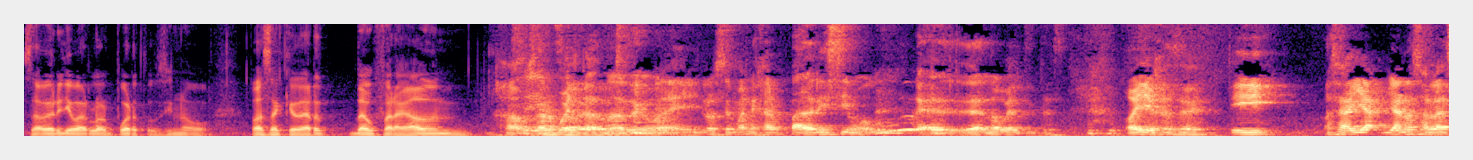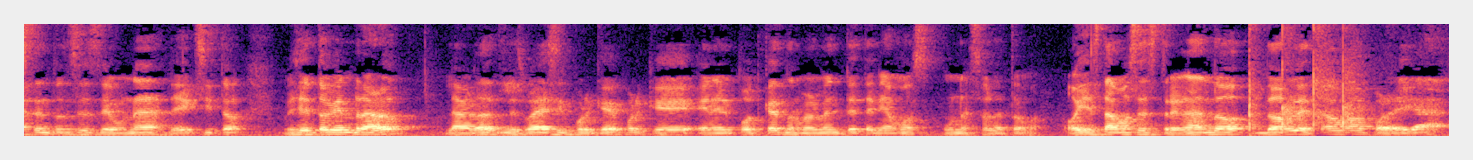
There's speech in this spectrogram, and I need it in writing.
saber llevarlo al puerto. Si no, vas a quedar naufragado en. Vamos Sí. a dar vueltas, ¿no? Digo, "Ay, lo sé manejar padrísimo. Uh, eh, dando vueltitas. Oye, José, y, o sea, ya, ya nos hablaste entonces de una de éxito. Me siento bien raro. La verdad, les voy a decir por qué. Porque en el podcast normalmente teníamos una sola toma. Hoy estamos estrenando doble toma por allá.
